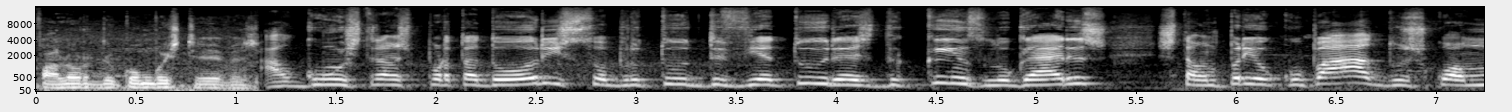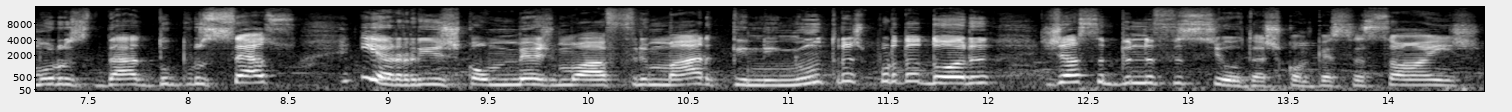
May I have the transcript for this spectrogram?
valor de combustíveis. Alguns transportadores, sobretudo de viaturas de 15 lugares, estão preocupados com a morosidade do processo e arriscam mesmo a afirmar que nenhum transportador já se beneficiou das compensações.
